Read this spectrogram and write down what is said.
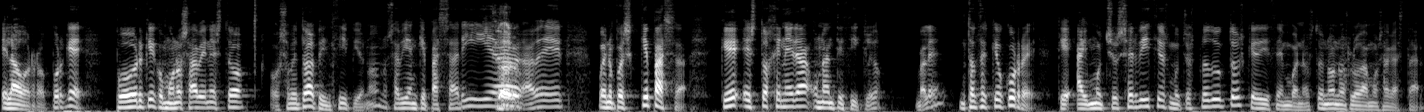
el ahorro. ¿Por qué? Porque como no saben esto, o sobre todo al principio, ¿no? No sabían qué pasaría, a ver... Bueno, pues ¿qué pasa? Que esto genera un anticiclo, ¿vale? Entonces, ¿qué ocurre? Que hay muchos servicios, muchos productos que dicen, bueno, esto no nos lo vamos a gastar.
